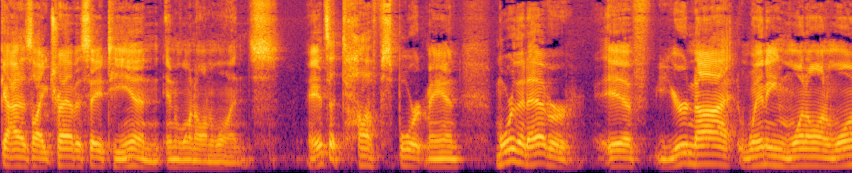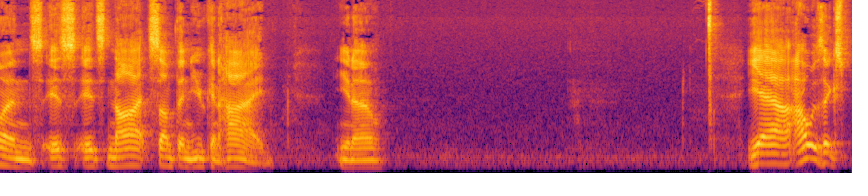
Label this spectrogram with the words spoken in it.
guys like Travis Etienne in one on ones. It's a tough sport, man. More than ever, if you're not winning one on ones, it's it's not something you can hide, you know. Yeah, I was ex-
